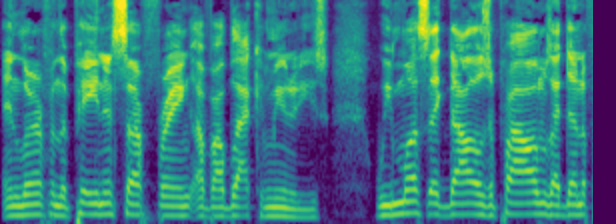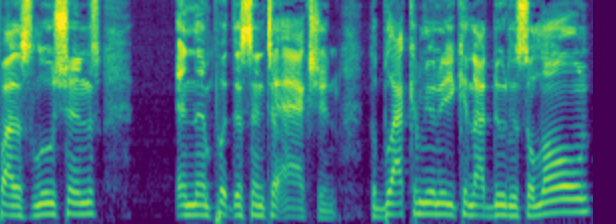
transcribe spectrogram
and learn from the pain and suffering of our black communities. We must acknowledge the problems, identify the solutions, and then put this into action. The black community cannot do this alone.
